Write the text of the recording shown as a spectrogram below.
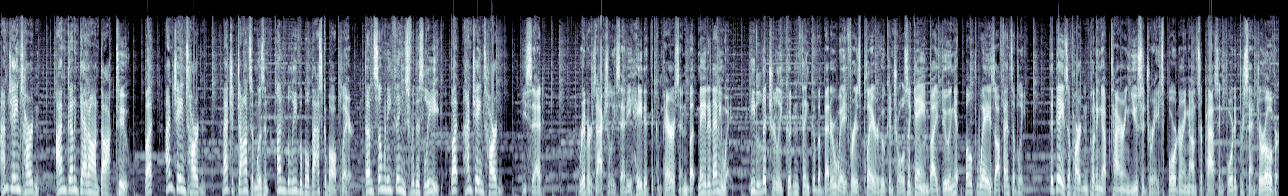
I'm James Harden. I'm gonna get on Doc too, but I'm James Harden. Magic Johnson was an unbelievable basketball player, done so many things for this league, but I'm James Harden, he said. Rivers actually said he hated the comparison, but made it anyway. He literally couldn't think of a better way for his player who controls a game by doing it both ways offensively. The days of Harden putting up tiring usage rates bordering on surpassing 40% are over.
